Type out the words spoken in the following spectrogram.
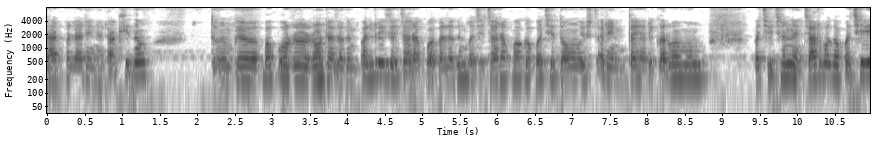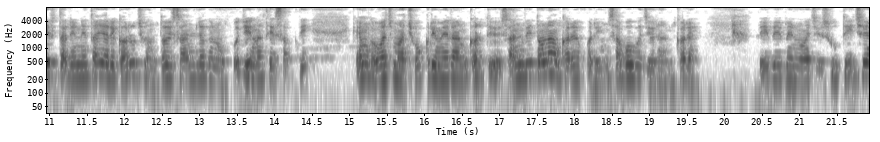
દાળ પલાળીને રાખી દઉં. તો એમ કે બપોર રોંઢા લગન પલરી જાય, ચારક વાગ્યા લગન પછી, ચારક વાગ્યા પછી તો હું ઇફતારીની તૈયારી કરવા માંગુ. પછી છે ને, ચાર વાગ્યા પછી ઇફતારીની તૈયારી કરું છું ને તોય સાંજ લગન હું પૂજી નથી શકતી. કેમ કે વચમાં છોકરી હેરાન કરતી હોય, સાનવી તો ના કરે પર હિંસા બહુ જ હેરાન કરે. તો એ બે બેનું હજી સૂતી છે.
